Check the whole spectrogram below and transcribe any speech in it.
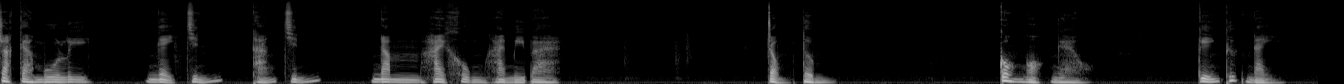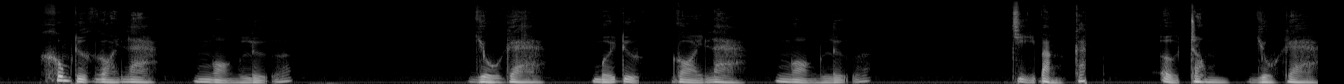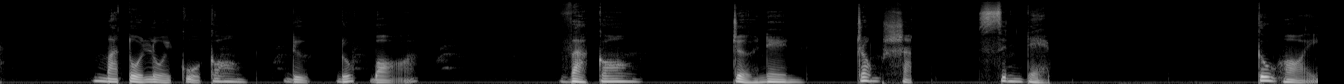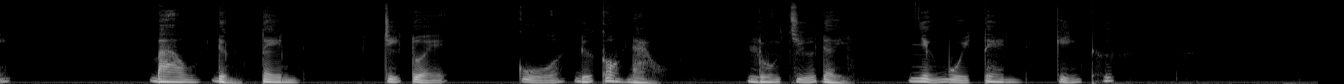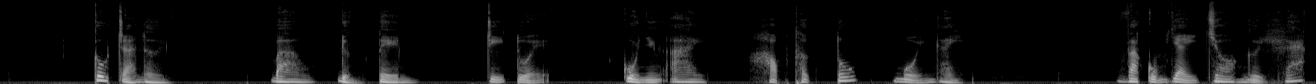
Sakamuli, ngày 9 tháng 9 năm 2023. Trọng tâm, Con ngọt ngào Kiến thức này không được gọi là ngọn lửa. Yoga mới được gọi là ngọn lửa. Chỉ bằng cách ở trong yoga mà tội lỗi của con được đốt bỏ. Và con trở nên trong sạch, xinh đẹp. Câu hỏi, bao đừng tên, trí tuệ của đứa con nào luôn chứa đầy những mũi tên kiến thức? Câu trả lời, bao đừng tên, trí tuệ của những ai học thật tốt mỗi ngày và cũng dạy cho người khác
